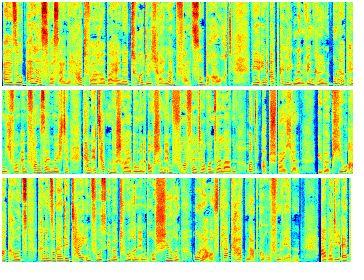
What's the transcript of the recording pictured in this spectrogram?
Also alles, was ein Radfahrer bei einer Tour durch Rheinland-Pfalz so braucht. Wer in abgelegenen Winkeln unabhängig vom Empfang sein möchte, kann Etappenbeschreibungen auch schon im Vorfeld herunterladen und abspeichern. Über QR-Codes können sogar Detailinfos über Touren in Broschüren oder auf Plakaten abgerufen werden. Aber die App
